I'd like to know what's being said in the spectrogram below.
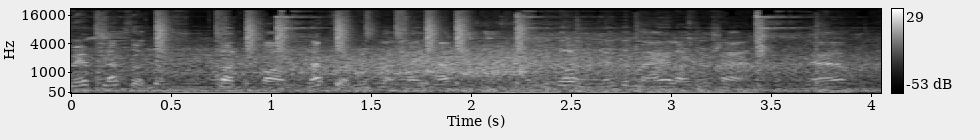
เว็บรับส่วน .com รับส่วนเป็นภาษาไทยครับถึงต้นเรื่องไม้เราเชี่ยวชาญนะครับ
